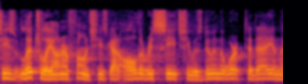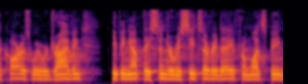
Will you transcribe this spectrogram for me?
She's literally on her phone. She's got all the receipts. She was doing the work today in the car as we were driving, keeping up. They send her receipts every day from what's being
